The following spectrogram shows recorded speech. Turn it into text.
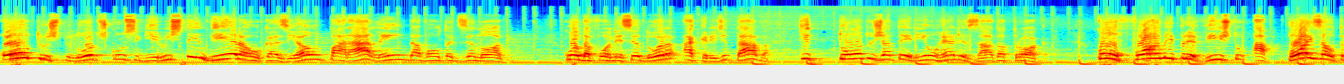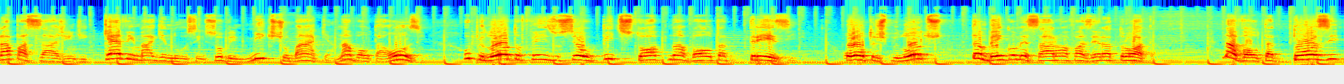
outros pilotos conseguiram estender a ocasião para além da volta 19, quando a fornecedora acreditava que todos já teriam realizado a troca. Conforme previsto, após a ultrapassagem de Kevin Magnussen sobre Mick Schumacher na volta 11, o piloto fez o seu pit stop na volta 13. Outros pilotos também começaram a fazer a troca. Na volta 12,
